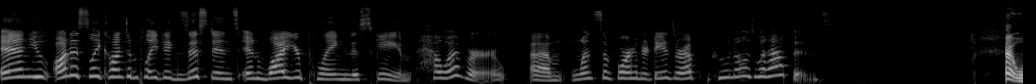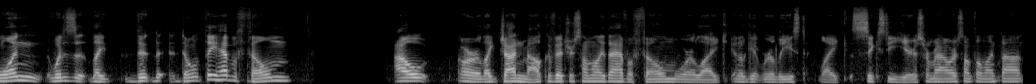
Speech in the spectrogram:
and you honestly contemplate existence and why you're playing this game. However, um, once the 400 days are up, who knows what happens? That one, what is it like? Th- th- don't they have a film out, or like John Malkovich or something like that? Have a film where like it'll get released like sixty years from now or something like that.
